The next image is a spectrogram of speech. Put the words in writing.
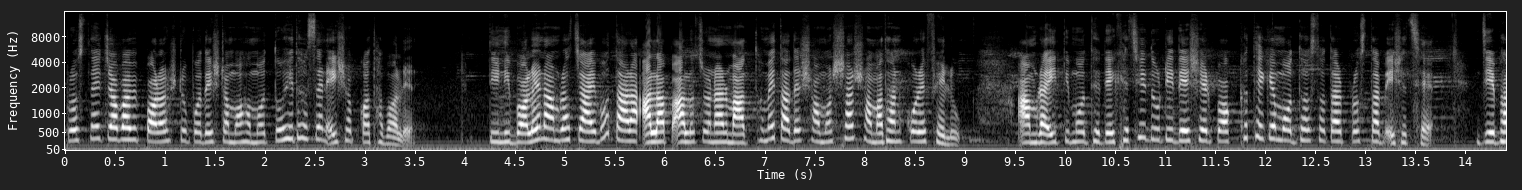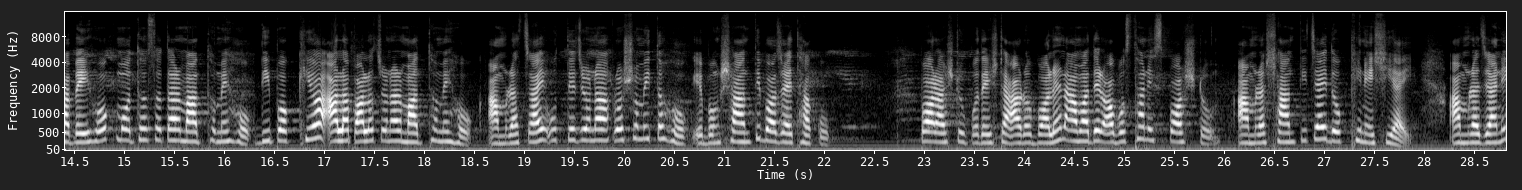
প্রশ্নের জবাবে পররাষ্ট্র উপদেষ্টা মোহাম্মদ তহিদ হোসেন এইসব কথা বলেন। তিনি বলেন, আমরা চাইব তারা আলাপ আলোচনার মাধ্যমে তাদের সমস্যার সমাধান করে ফেলুক। আমরা ইতিমধ্যে দেখেছি দুটি দেশের পক্ষ থেকে মধ্যস্থতার প্রস্তাব এসেছে। যেভাবেই হোক, মধ্যস্থতার মাধ্যমে হোক, দ্বিপক্ষীয় আলাপ আলোচনার মাধ্যমে হোক, আমরা চাই উত্তেজনা প্রশমিত হোক এবং শান্তি বজায় থাকুক। পররাষ্ট্র উপদেষ্টা আরও বলেন, আমাদের অবস্থান স্পষ্ট। আমরা শান্তি চাই দক্ষিণ এশিয়ায়। আমরা জানি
